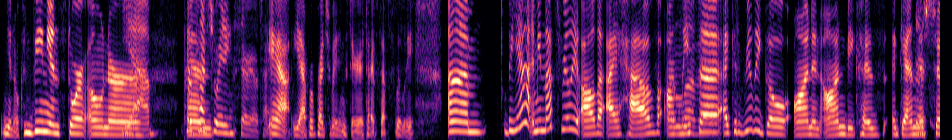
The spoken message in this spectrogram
you know convenience store owner. Yeah. and- Perpetuating stereotypes. Yeah, yeah, perpetuating stereotypes, absolutely. Um, but yeah, I mean that's really all that I have on love Lisa. it. I could really go on and on because again, There's the so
